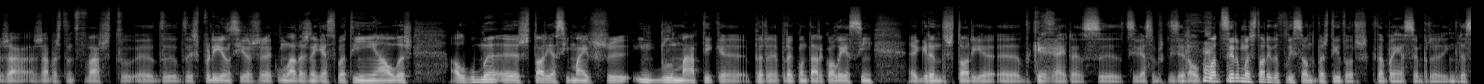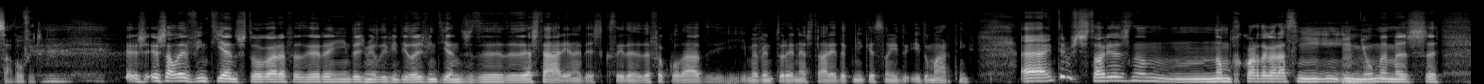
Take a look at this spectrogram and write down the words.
já, já bastante vasto de, de experiências acumuladas na Guess e em aulas, alguma história assim mais emblemática para, para contar qual é assim a grande história uh, de carreira, se, se tivéssemos que dizer algo. Pode ser uma história de aflição de bastidores, que também é sempre engraçado ouvir. Eu já levo 20 anos, estou agora a fazer em 2022 20 anos de, de, desta área, né? desde que saí da, da, faculdade e me aventurei nesta área da comunicação e do, e do marketing. Uh, em termos de histórias, não, não me recordo agora assim em, uhum. nenhuma, mas,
